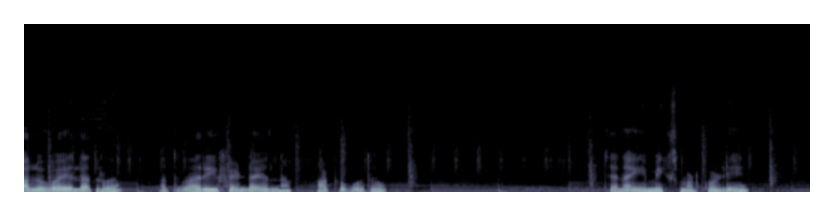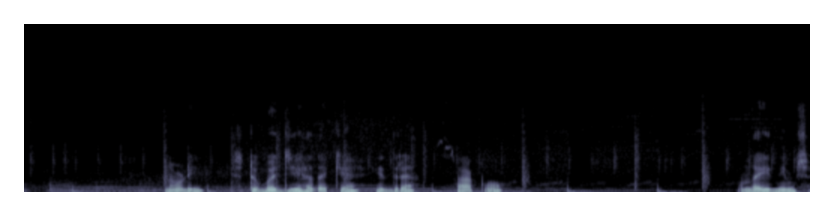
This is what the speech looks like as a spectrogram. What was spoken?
ಆಲಿವ್ ಆಯಿಲ್ ಆದರೂ ಅಥವಾ ರೀಫೈಂಡ್ ಆಯಿಲ್ನ ಹಾಕೋಬೋದು. ಚೆನ್ನಾಗಿ ಮಿಕ್ಸ್ ಮಾಡ್ಕೊಳ್ಳಿ. ನೋಡಿ, ಇಷ್ಟು ಬಜ್ಜಿ ಹದಕ್ಕೆ ಇದ್ದರೆ ಸಾಕು. ಒಂದು ಐದು ನಿಮಿಷ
